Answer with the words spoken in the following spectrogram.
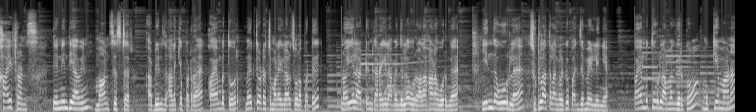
ஹாய் ஃப்ரெண்ட்ஸ் தென்னிந்தியாவின் மான்செஸ்டர் அப்படின்னு அழைக்கப்படுற கோயம்புத்தூர் மேற்கு தொடர்ச்சி மலைகளால் சூழப்பட்டு நொயல் ஆற்றின் கரையில் அமைந்துள்ள ஒரு அழகான ஊருங்க. இந்த ஊரில் சுற்றுலாத்தலங்களுக்கு பஞ்சமே இல்லைங்க. கோயம்புத்தூரில் அமர்ந்திருக்கும் முக்கியமான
